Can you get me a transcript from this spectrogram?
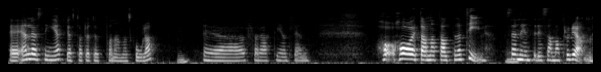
Eh, en lösning är att vi har startat upp på en annan skola. Mm. Eh, för att egentligen ha, ha ett annat alternativ. Sen är inte det samma program.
